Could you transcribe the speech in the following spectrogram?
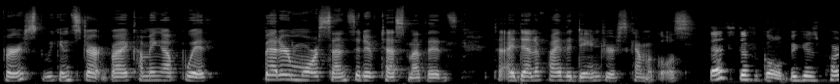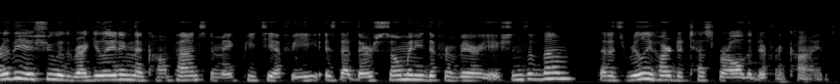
First, we can start by coming up with better, more sensitive test methods to identify the dangerous chemicals. That's difficult because part of the issue with regulating the compounds to make PTFE is that there's so many different variations of them that it's really hard to test for all the different kinds.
